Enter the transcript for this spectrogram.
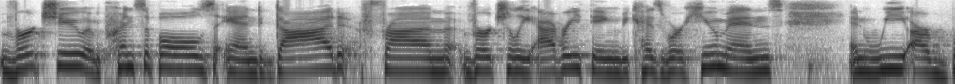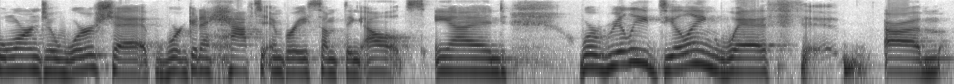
virtue and principles and God from virtually everything because we're humans and we are born to worship, we're going to have to embrace something else. And we're really dealing with um,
